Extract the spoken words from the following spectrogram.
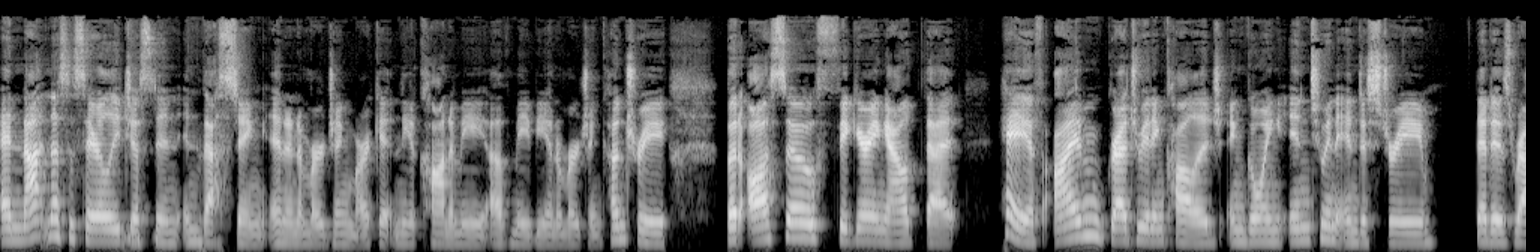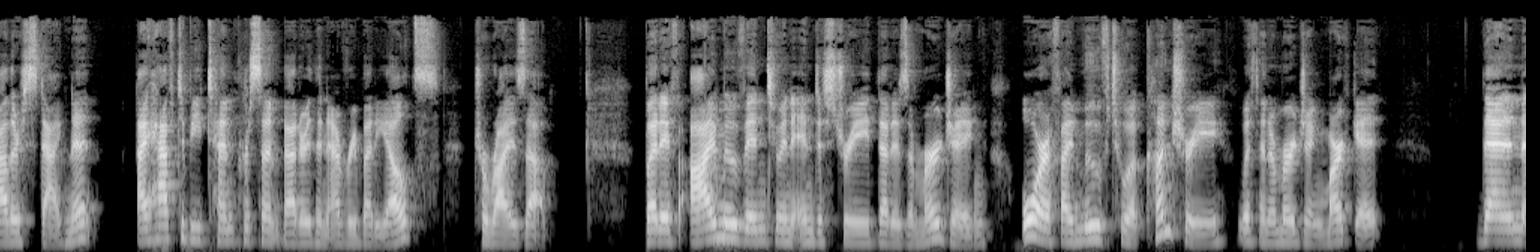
and not necessarily mm-hmm. just in investing in an emerging market in the economy of maybe an emerging country, but also figuring out that, hey, if I'm graduating college and going into an industry that is rather stagnant, I have to be 10% better than everybody else to rise up. But if I mm-hmm. move into an industry that is emerging, or if I move to a country with an emerging market, then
